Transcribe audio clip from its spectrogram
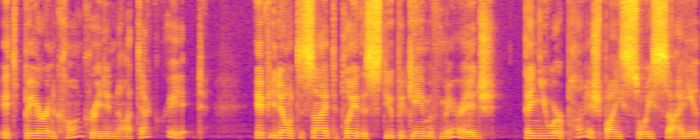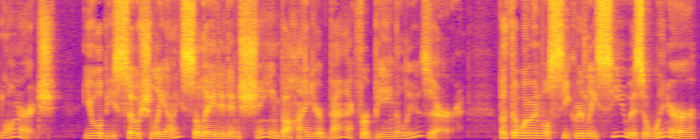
It's bare and concrete and not decorated. If you don't decide to play this stupid game of marriage, then you are punished by society at large. You will be socially isolated and shamed behind your back for being a loser. But the women will secretly see you as a winner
